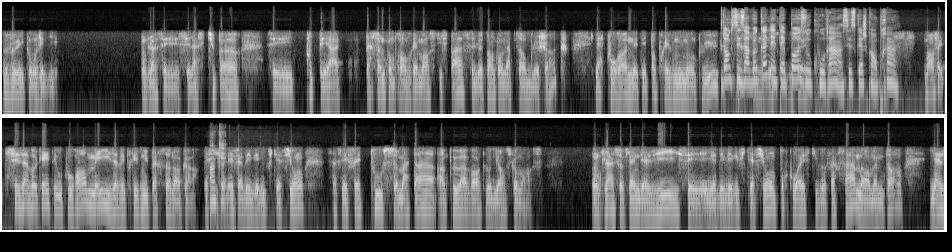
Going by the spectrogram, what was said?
veut les congédier. Donc là, c'est la stupeur, c'est coup de théâtre, personne comprend vraiment ce qui se passe. C'est le temps qu'on absorbe le choc. La couronne n'était pas prévenue non plus. Donc, ces avocats n'étaient pas au courant, c'est ce que je comprends. en fait, ces avocats étaient au courant, mais ils avaient prévenu personne encore. Parce qu'il fallait faire des vérifications. Ça s'est fait tout ce matin, un peu avant que l'audience commence. Donc là, Sofiane Gazi, il y a des vérifications. Pourquoi est-ce qu'il veut faire ça? Mais en même temps, il y a le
